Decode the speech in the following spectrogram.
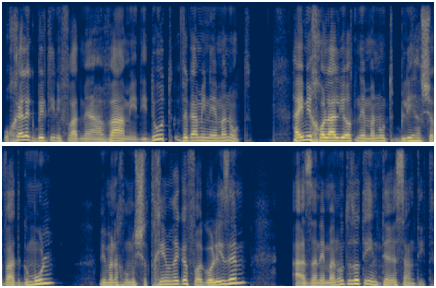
הוא חלק בלתי נפרד מהאהבה, מידידות וגם מנאמנות. האם יכולה להיות נאמנות בלי השבת גמול? ואם אנחנו משטחים רגע פרגוליזם, אז הנאמנות הזאת היא אינטרסנטית.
